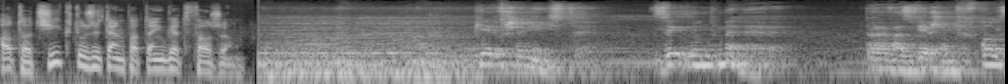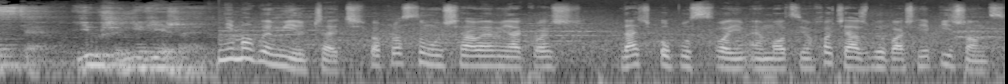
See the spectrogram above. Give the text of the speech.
Oto ci, którzy tę potęgę tworzą. Pierwsze miejsce. Zygmunt Meller. Prawa zwierząt w Polsce. Już nie wierzę. Nie mogłem milczeć, po prostu musiałem jakoś dać upust swoim emocjom, chociażby właśnie pisząc.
